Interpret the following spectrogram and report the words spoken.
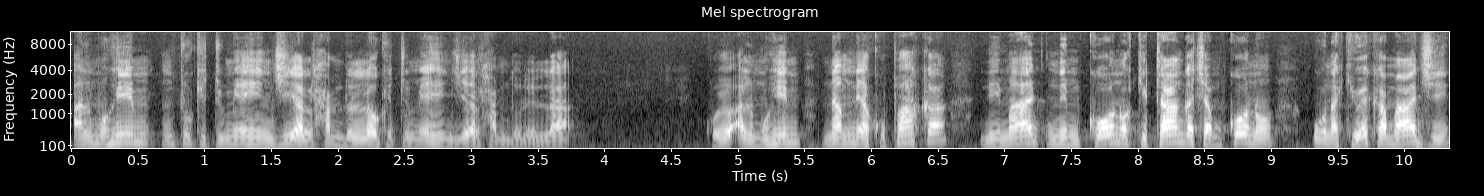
almuhim mtu ukitumia hii njia alhamdulillah ukitumia hii njia alhamdulillah. Kwa hiyo almuhim namna ya kupaka ni, ma, ni mkono kitanga cha mkono unakiweka maji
